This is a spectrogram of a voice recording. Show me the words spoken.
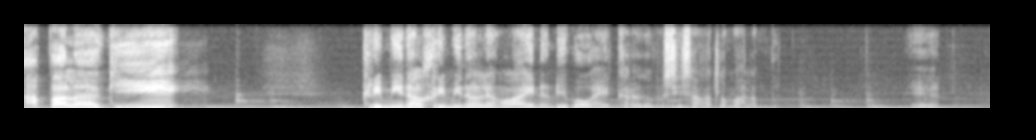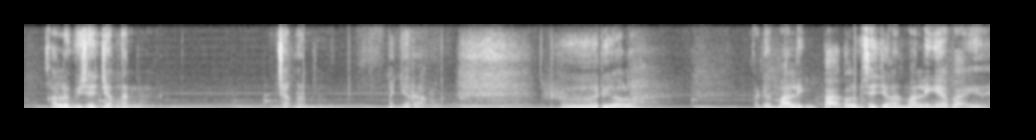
Apalagi kriminal-kriminal yang lain yang dibawa hacker itu pasti sangat lemah lembut. Ya kan? Kalau bisa jangan jangan menyerang. Duh, di Allah. Ada maling pak. Kalau bisa jangan maling ya pak gitu.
